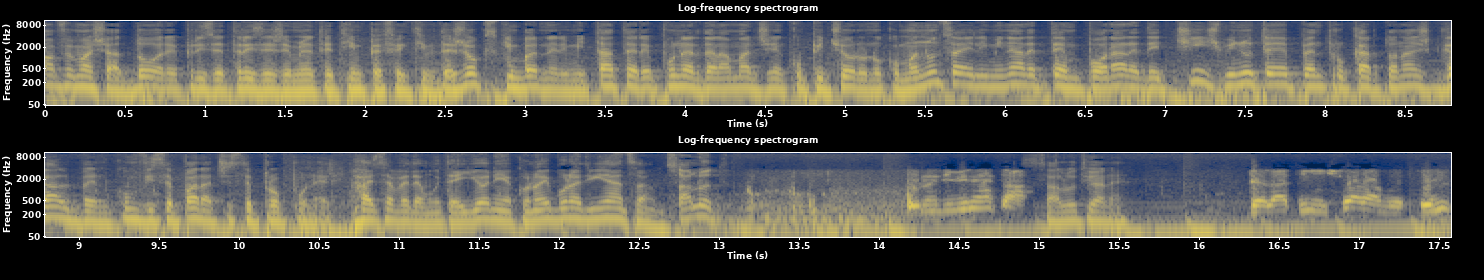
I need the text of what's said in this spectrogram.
Avem așa două reprize, 30 de minute timp efectiv de joc, schimbări nelimitate, repuneri de la margine cu piciorul, nu cu mânuța, eliminare temporare de 5 minute pentru cartonaj galben. Cum vi se par aceste propuneri? Hai să vedem. Uite, Ion e cu noi. Bună dimineața! Salut! Bună dimineața! Salut, Ioane! De la Timișoara vă sun.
